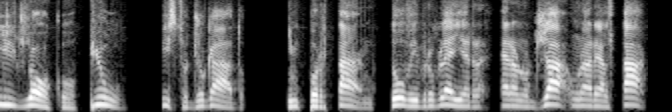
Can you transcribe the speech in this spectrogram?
il gioco più visto, giocato, importante, dove i pro player erano già una realtà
